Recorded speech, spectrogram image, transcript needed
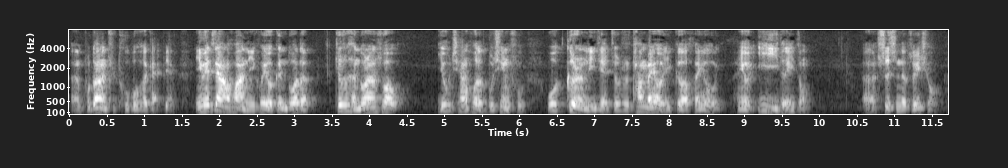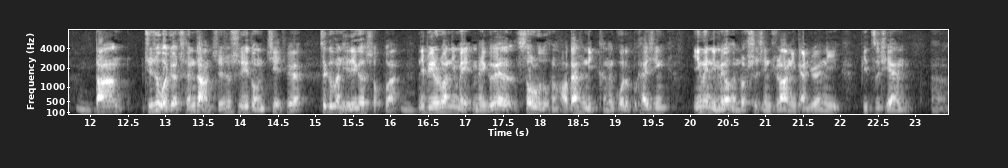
呃，不断的去突破和改变。因为这样的话，你会有更多的，就是很多人说有钱或者不幸福，我个人理解就是他没有一个很有很有意义的一种，呃，事情的追求。嗯。当然，其实我觉得成长其实是一种解决这个问题的一个手段。嗯。你比如说，你每每个月收入都很好，但是你可能过得不开心。因为你没有很多事情去让你感觉你比之前嗯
